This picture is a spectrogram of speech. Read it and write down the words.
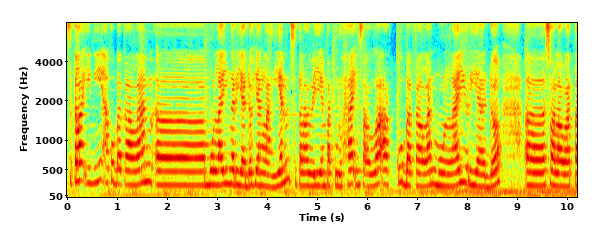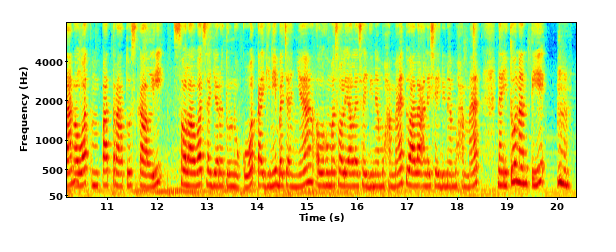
setelah ini aku bakalan uh, mulai ngeriadoh yang lain. Setelah WY40H insya Allah aku bakalan mulai riadoh uh, solawatan solawat 400 kali. Solawat sajaratul nukut kayak gini bacanya. Allahumma sholli ala sayyidina Muhammad wa ala ala sayyidina Muhammad. Nah itu nanti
